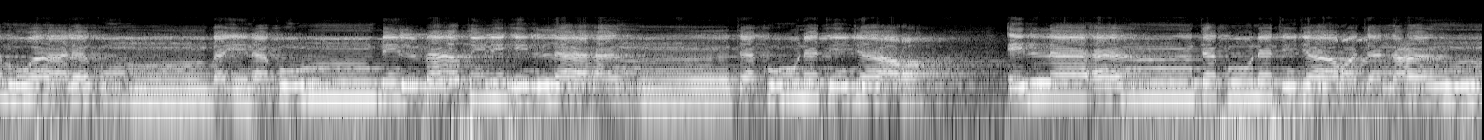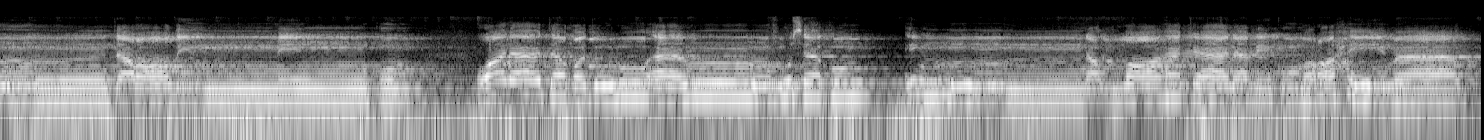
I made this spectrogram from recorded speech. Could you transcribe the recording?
أموالكم بينكم بالباطل إلا أن تكون تجارة إلا أن تكون تجارة عن تراض منكم. ولا تقتلوا أنفسكم إن الله كان بكم رحيما.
